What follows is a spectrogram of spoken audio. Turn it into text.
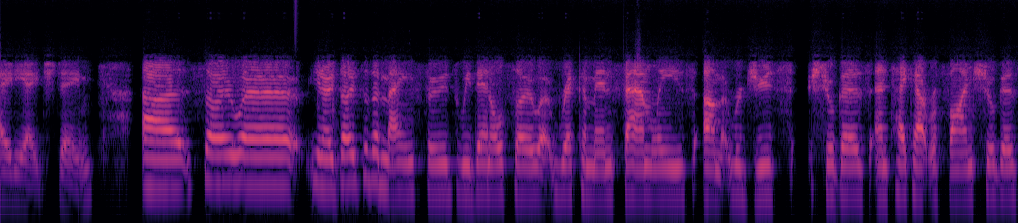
ADHD. Uh, so, uh, you know, those are the main foods. We then also recommend families um, reduce sugars and take out refined sugars.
